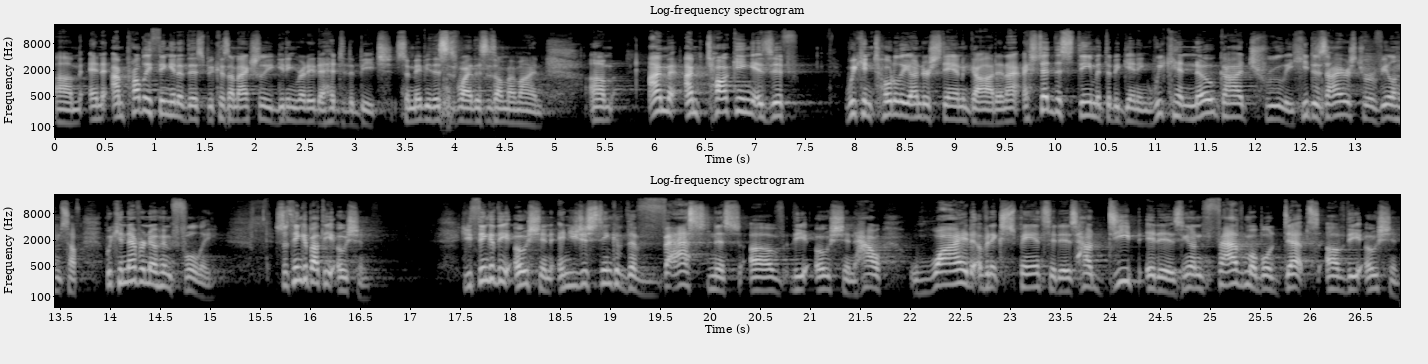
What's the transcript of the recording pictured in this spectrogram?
Um, and I'm probably thinking of this because I'm actually getting ready to head to the beach. So maybe this is why this is on my mind. Um, I'm, I'm talking as if we can totally understand God. And I, I said this theme at the beginning we can know God truly. He desires to reveal himself. We can never know him fully. So think about the ocean. You think of the ocean and you just think of the vastness of the ocean, how wide of an expanse it is, how deep it is, the unfathomable depths of the ocean.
